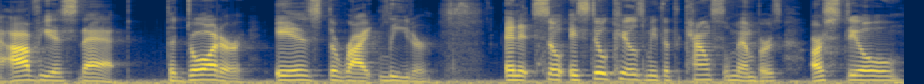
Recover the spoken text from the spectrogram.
obvious that the daughter is the right leader. And it so it still kills me that the council members are still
